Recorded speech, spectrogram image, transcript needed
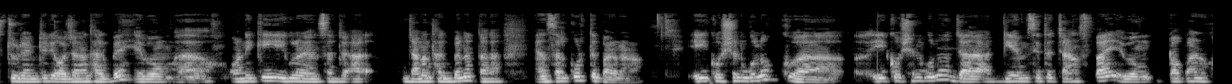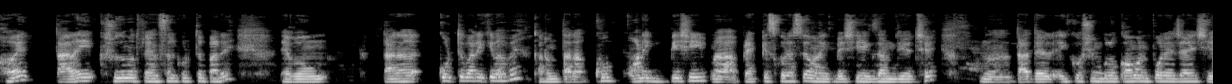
স্টুডেন্টেরই অজানা থাকবে এবং অনেকেই এগুলোর অ্যান্সার জানা থাকবে না। তারা অ্যান্সার করতে পারবে না। এই কোয়েশ্চেনগুলো খু এই কোয়েশ্চেনগুলো যারা ডিএমসি তে চান্স পায় এবং টপার হয়, তারাই শুধুমাত্র অ্যান্সার করতে পারে এবং তারা করতে পারে কীভাবে? কারণ তারা খুব অনেক বেশি প্র্যাকটিস করেছে, অনেক বেশি এক্সাম দিয়েছে। তাদের এই কোয়েশ্চেনগুলো কমন পড়ে যায় সে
